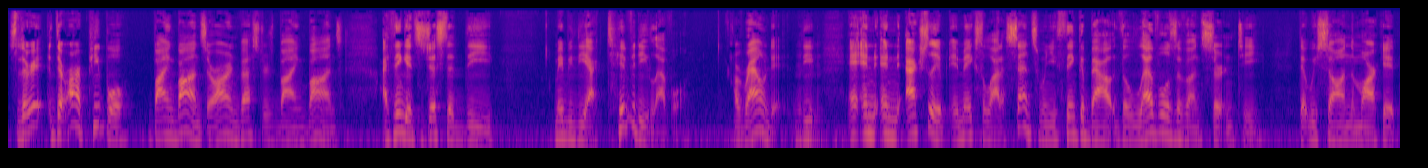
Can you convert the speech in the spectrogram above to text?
So there, there are people buying bonds. There are investors buying bonds. I think it's just that the maybe the activity level around it. The, mm-hmm. and, and actually, it, makes a lot of sense when you think about the levels of uncertainty that we saw in the market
